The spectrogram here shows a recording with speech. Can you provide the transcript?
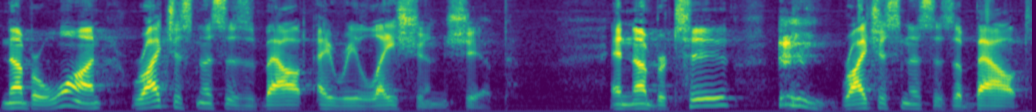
Number 1, righteousness is about a relationship. And number 2, righteousness is about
